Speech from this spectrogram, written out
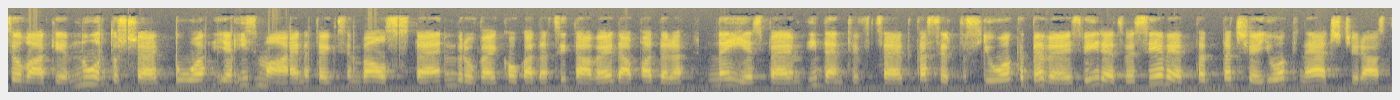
cilvēkiem notušē to, ja izmaina, teiksim, balss tembru vai kaut kādā citā veidā padara neiespējami identificēt, kas ir tas joka devējs, vīrietis vai sieviete, tad, tad šie joki neatšķirās.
